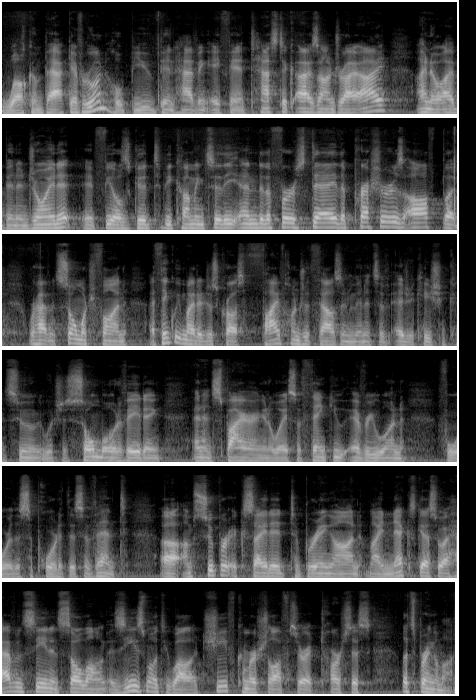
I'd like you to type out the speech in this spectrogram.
Welcome back, everyone. Hope you've been having a fantastic Eyes on Dry Eye. I know I've been enjoying it. It feels good to be coming to the end of the first day. The pressure is off, but we're having so much fun. I think we might have just crossed 500,000 minutes of education consumed, which is so motivating and inspiring in a way. So thank you, everyone, for the support at this event. Uh, I'm super excited to bring on my next guest, who I haven't seen in so long, Aziz Mottiwala, Chief Commercial Officer at Tarsus. Let's bring him on.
